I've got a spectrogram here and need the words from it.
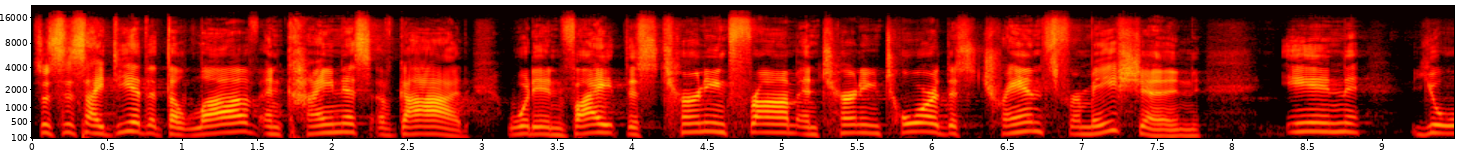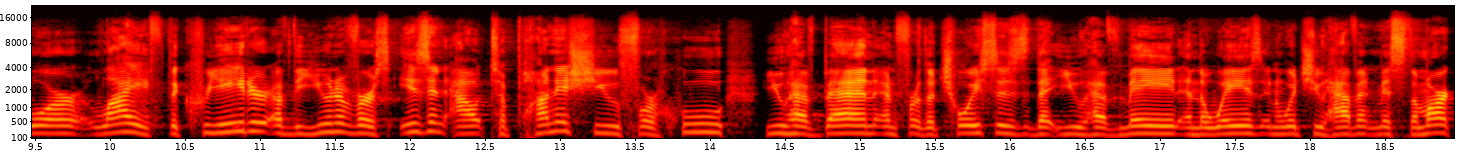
So it's this idea that the love and kindness of God would invite this turning from and turning toward, this transformation in your life. The creator of the universe isn't out to punish you for who you have been and for the choices that you have made and the ways in which you haven't missed the mark.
